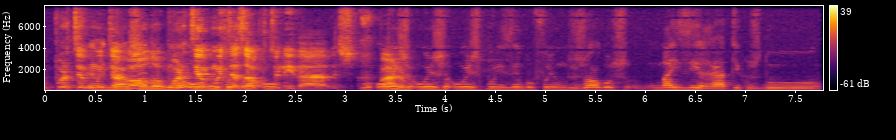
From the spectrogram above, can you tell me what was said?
o Porto teve muita não, bola, o Porto teve muitas o, oportunidades. Hoje, hoje, hoje, por exemplo, foi um dos jogos mais erráticos do,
